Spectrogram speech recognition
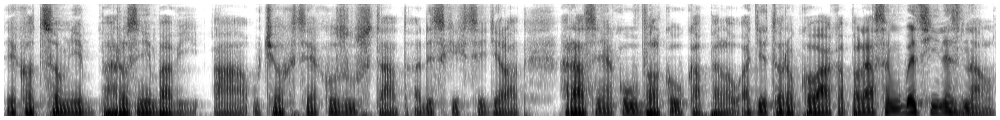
jako co mě hrozně baví a u čeho chci jako zůstat a vždycky chci dělat. Hrát s nějakou velkou kapelou, ať je to roková kapela, já jsem vůbec ji neznal,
